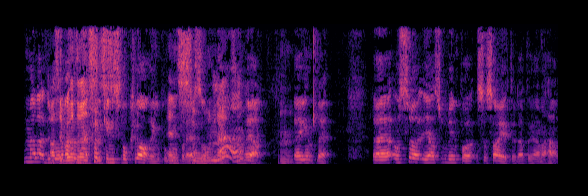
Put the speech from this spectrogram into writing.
mener, det Altså, burde altså, vært en fuckings forklaring på hvorfor det er sånn. sone. Ja. Sånn. Ja, Mm. egentlig. Eh, og så, ja, så går vi inn på Society, dette greiene her.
